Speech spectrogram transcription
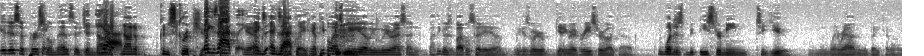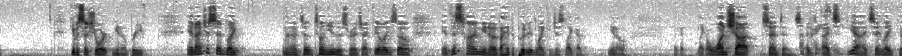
It is a personal message and not, Yeah. a, not a conscription. Exactly. Yeah. Ex- exactly. Yeah, people ask me. I mean, we were asked. on- I think it was a Bible study uh, because we were getting ready for Easter. Like, uh, what does Easter mean to you? And we went around and everybody kind of like give us a short, you know, brief. And I just said, like, and I'm t- telling you this, Reg. I feel like so. At this time, you know, if I had to put it in like just like a, you know, like a like a one shot sentence, A I'd, praise I'd yeah, I'd say like, uh,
